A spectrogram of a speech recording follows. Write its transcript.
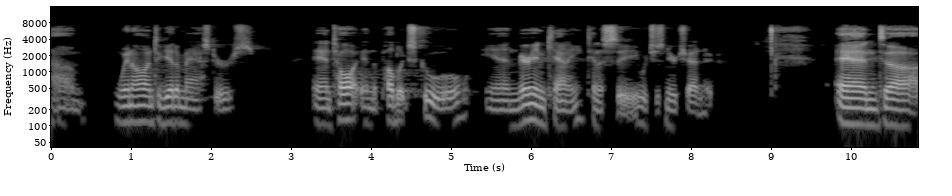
um, went on to get a master's, and taught in the public school in Marion County, Tennessee, which is near Chattanooga. And uh,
